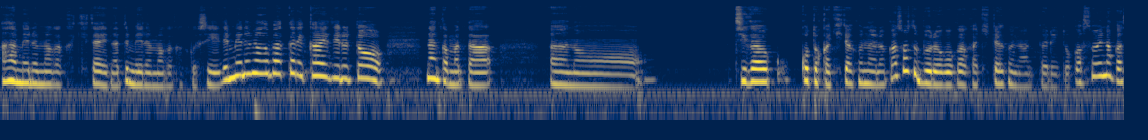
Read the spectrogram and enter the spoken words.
ああ、メルマガ書きたいなってメルマガ書くし、で、メルマガばっかり書いてると、なんかまた、あのー、違うこと書きたくなるか、そうするとブログが書きたくなったりとか、そういうなんか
